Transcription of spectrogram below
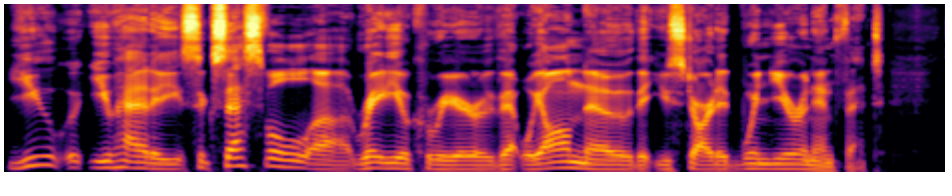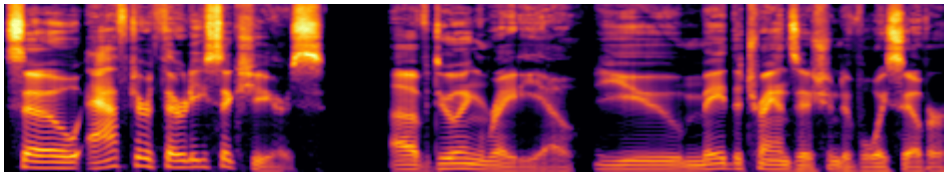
you you had a successful uh, radio career that we all know that you started when you're an infant. So after 36 years of doing radio, you made the transition to voiceover.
